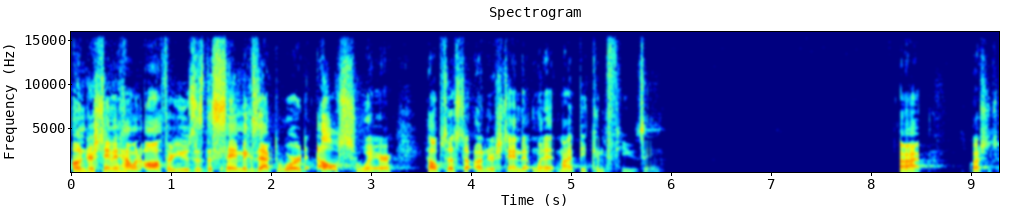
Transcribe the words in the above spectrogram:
understanding how an author uses the same exact word elsewhere helps us to understand it when it might be confusing. All right, questions?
